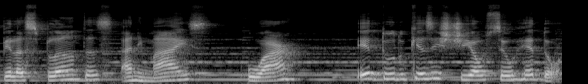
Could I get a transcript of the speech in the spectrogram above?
pelas plantas, animais, o ar e tudo que existia ao seu redor.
